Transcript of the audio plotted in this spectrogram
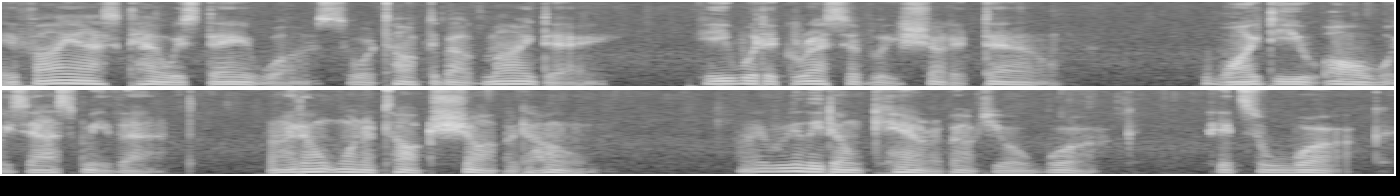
If I asked how his day was or talked about my day, he would aggressively shut it down. Why do you always ask me that? I don't want to talk shop at home. I really don't care about your work. It's work.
